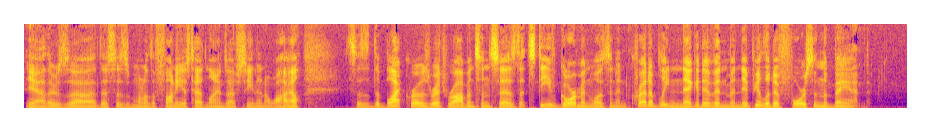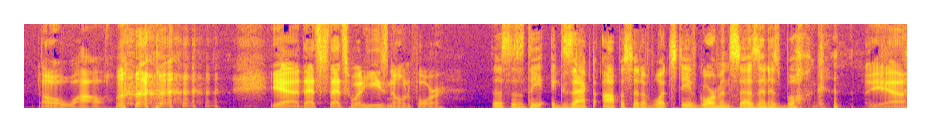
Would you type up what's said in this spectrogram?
Yeah. There's uh, this is one of the funniest headlines I've seen in a while. It says the Black Crowes. Rich Robinson says that Steve Gorman was an incredibly negative and manipulative force in the band. Oh wow. yeah, that's that's what he's known for. This is the exact opposite of what Steve Gorman says in his book. yeah,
